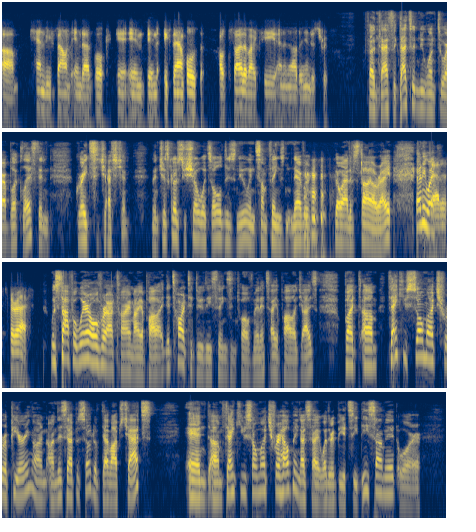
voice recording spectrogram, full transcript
um, can be found in that book in, in, in examples outside of IT and in other industries. Fantastic. That's a new one to our book list and great suggestion. It just goes to show what's old is new and some things never go out of style, right? Anyway. That is correct. Mustafa, we're over our time. I apologize. It's hard to do these things in 12 minutes. I apologize. But um, thank you so much for appearing on, on this episode of DevOps Chats. And um, thank you so much for helping us, uh, whether it be at CD Summit or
